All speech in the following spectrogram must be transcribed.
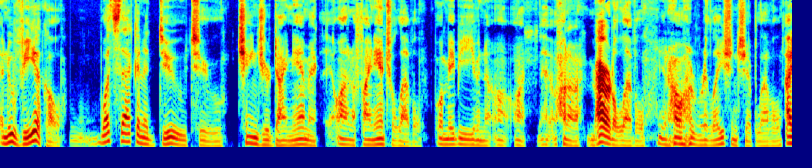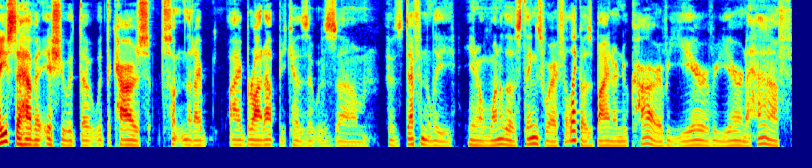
a, new vehicle. What's that going to do to change your dynamic on a financial level, or maybe even on, on a marital level, you know, a relationship level? I used to have an issue with the with the cars, something that I I brought up because it was um, it was definitely you know one of those things where I felt like I was buying a new car every year, every year and a half,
